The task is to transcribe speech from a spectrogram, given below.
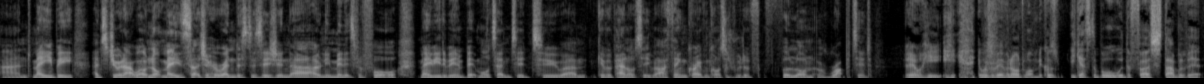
And maybe had Stuart Atwell not made such a horrendous decision uh, only minutes before, maybe he'd have been a bit more tempted to um, give a penalty. But I think Craven Cottage would have full on erupted. Yeah, well, he, he it was a bit of an odd one because he gets the ball with the first stab of it,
